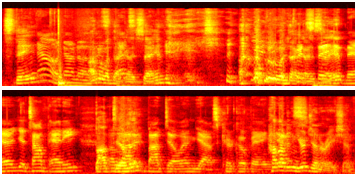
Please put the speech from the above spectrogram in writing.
Sting. No, no, no. I don't know what that guy's saying. I don't know what that guy's saying. In there, yeah, Tom Petty, Bob Dylan? Bob Dylan, yes, Kurt Cobain. How about in your generation?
